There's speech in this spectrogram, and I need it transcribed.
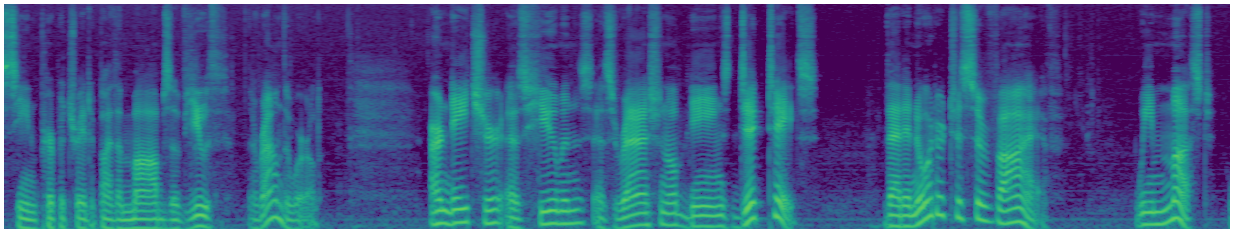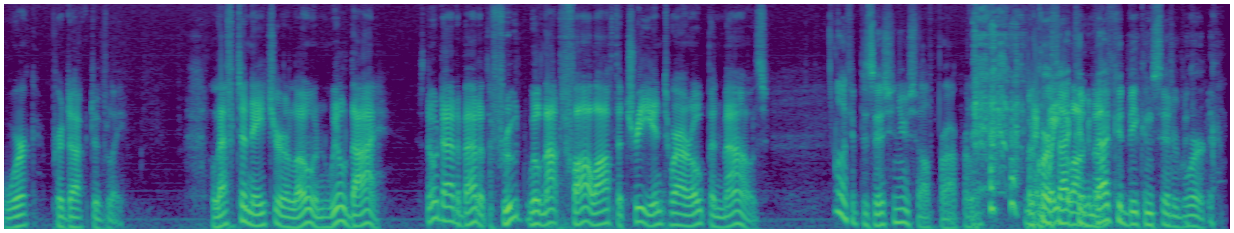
seeing perpetrated by the mobs of youth around the world. Our nature as humans, as rational beings, dictates that in order to survive, we must work productively. Left to nature alone, we'll die. There's no doubt about it. The fruit will not fall off the tree into our open mouths. Well, if you position yourself properly. But of course, that could, enough. that could be considered work.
